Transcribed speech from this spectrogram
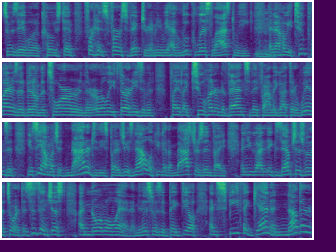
so he was able to coast in for his first victory. I mean, we had Luke List last week, mm-hmm. and now Hoge, two players that have been on the tour in their early 30s, have been played like 200 events, and they finally got their wins. And you can see how much it mattered to these players because now look, you got a Masters invite and you got exemptions from the tour. This isn't just a normal win. I mean, this was a big deal. And Spieth again, another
